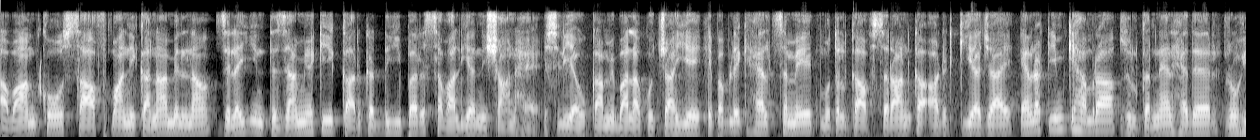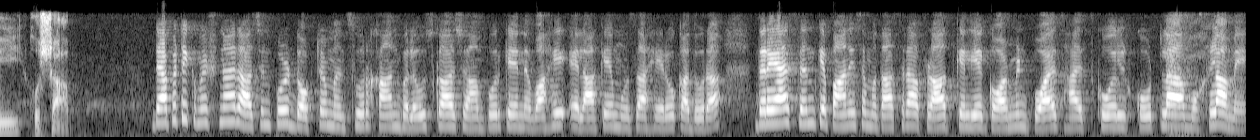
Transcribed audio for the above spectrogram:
आवाम को साफ़ पानी का ना मिलना ज़िले इंतजामिया की कारकर्दगी पर सवालिया निशान है। इसलिए हुकाम बाला को चाहिए कि पब्लिक हेल्थ समेत मुतल अफसरान का ऑडिट किया जाए। कैमरा टीम के हमरा Zulqarnain Haider, Rohi, Khushab. Deputy commissioner Rajanpur doctor Mansoor Khan Baloch का जामपुर के नवाही इलाके मुजाहिरों का दौरा। दरिया सिंध के पानी से मुतासर अफराद के लिए government boys high school Kotla Mukhla में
